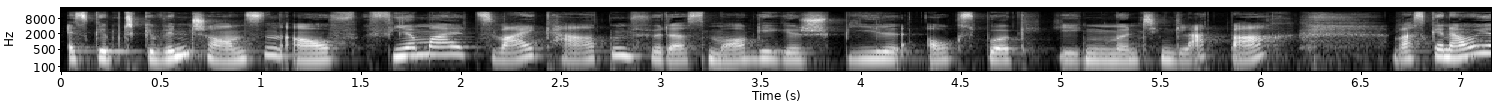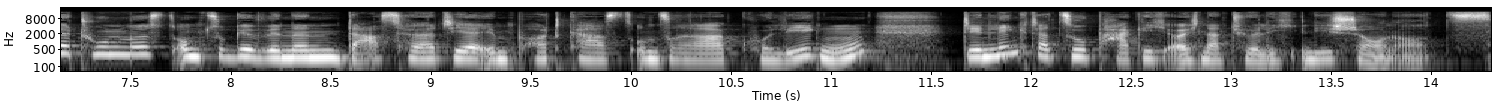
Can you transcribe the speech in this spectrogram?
Es gibt Gewinnchancen auf viermal zwei Karten für das morgige Spiel Augsburg gegen Mönchengladbach. Was genau ihr tun müsst, um zu gewinnen, das hört ihr im Podcast unserer Kollegen. Den Link dazu packe ich euch natürlich in die Show Notes.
